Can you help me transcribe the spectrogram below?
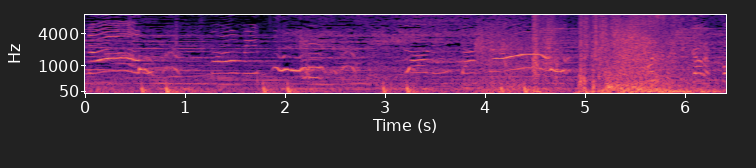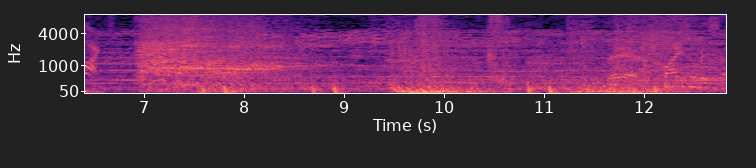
No! Mommy, please! Don't eat them now! Alisa, you gotta fight! There, fight, Alisa.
